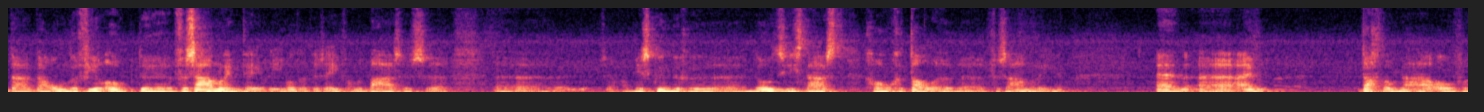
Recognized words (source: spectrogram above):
daar, daaronder viel ook de verzamelingtheorie, want dat is een van de basis wiskundige noties naast gewoon getallen, verzamelingen. En hij, dacht ook na over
